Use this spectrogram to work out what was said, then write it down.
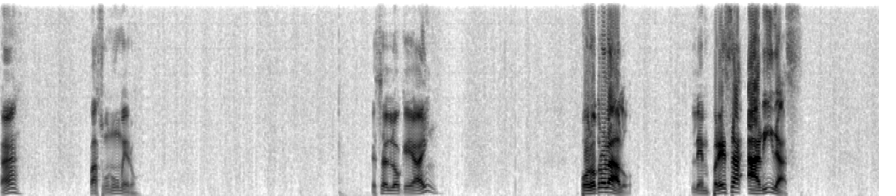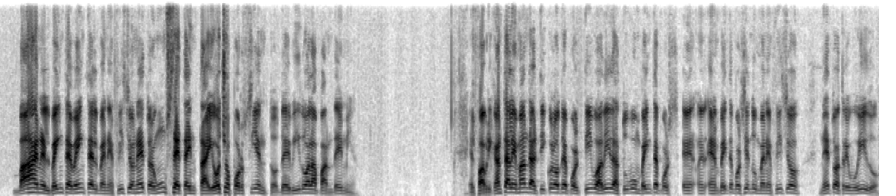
¿ah? para su número. Eso es lo que hay. Por otro lado, la empresa Adidas baja en el 2020 el beneficio neto en un 78% debido a la pandemia. El fabricante alemán de artículos deportivos Adidas tuvo un 20%, en 20% de un beneficio neto atribuido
